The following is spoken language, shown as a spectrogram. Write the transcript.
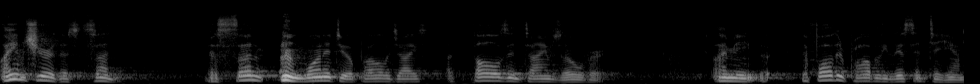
I am sure the son, the son wanted to apologize a thousand times over. I mean, the, the father probably listened to him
